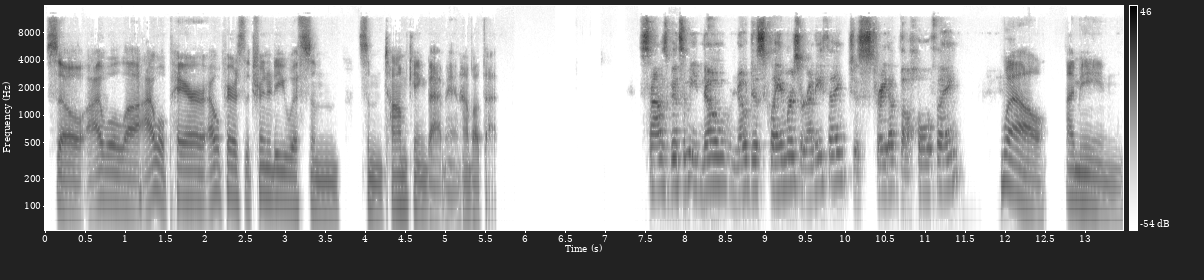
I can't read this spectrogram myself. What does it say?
So I will uh, I will pair I will pair the Trinity with some some Tom King Batman. How about that? sounds good to me no no disclaimers or anything just straight up the whole thing Well, I mean,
